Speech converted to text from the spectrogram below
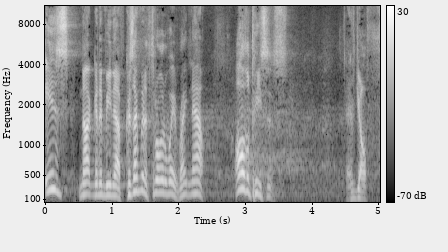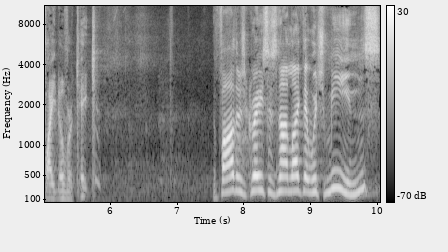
is not going to be enough because I'm going to throw it away right now. All the pieces. Have y'all fight over cake. The Father's grace is not like that, which means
